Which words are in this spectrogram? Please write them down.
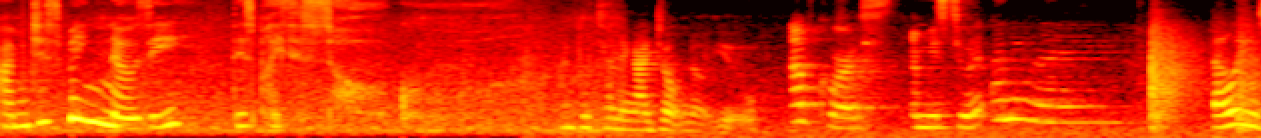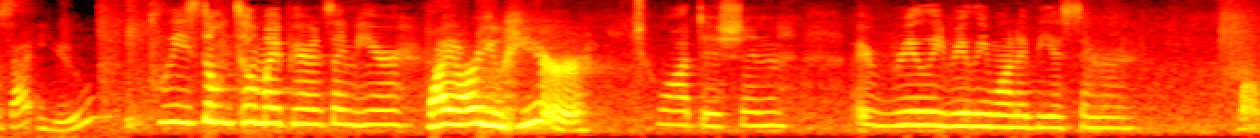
I'm just being nosy. This place is so cool. I'm pretending I don't know you. Of course. I'm used to it anyway. Ellie, is that you? Please don't tell my parents I'm here. Why are you here? To audition. I really, really want to be a singer. Well,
